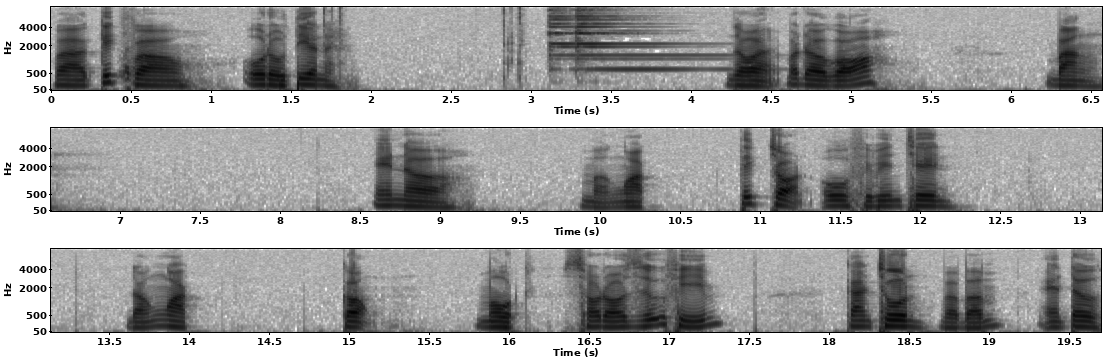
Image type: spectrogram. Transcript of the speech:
và kích vào ô đầu tiên này. Rồi, bắt đầu gõ bằng N mở ngoặc tích chọn ô phía bên trên. Đóng ngoặc cộng 1, sau đó giữ phím Ctrl và bấm Enter.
